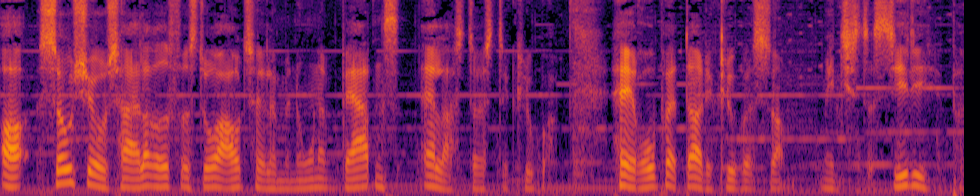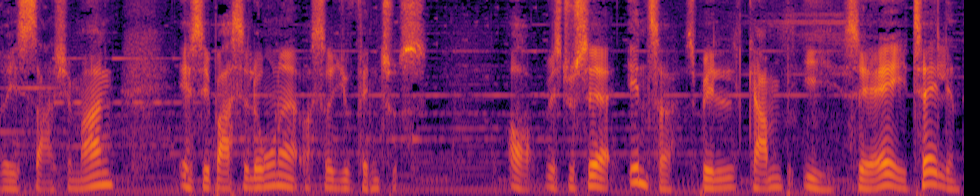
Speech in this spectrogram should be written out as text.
Og Socios har allerede fået store aftaler med nogle af verdens allerstørste klubber. Her i Europa, der er det klubber som Manchester City, Paris Saint-Germain, FC Barcelona og så Juventus. Og hvis du ser Inter spille kamp i Serie A i Italien,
